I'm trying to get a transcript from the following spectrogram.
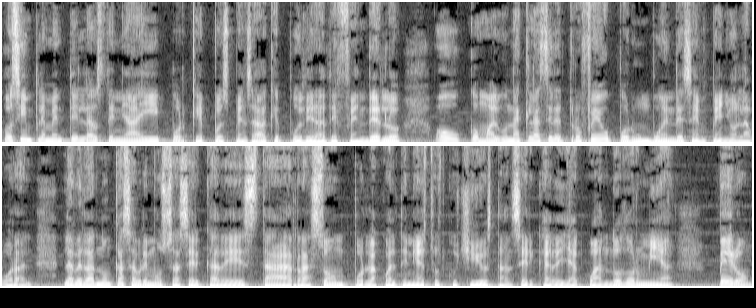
o simplemente los tenía ahí porque pues pensaba que pudiera defenderlo o como alguna clase de trofeo por un buen desempeño laboral. La verdad nunca sabremos acerca de esta razón por la cual tenía estos cuchillos tan cerca de ella cuando dormía, pero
